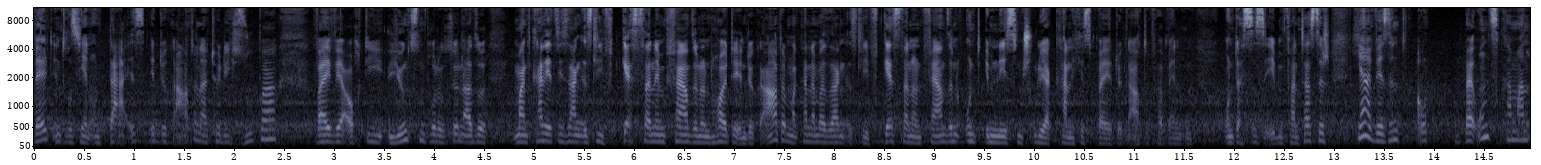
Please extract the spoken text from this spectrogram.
Welt interessieren. Und da ist Educate natürlich super, weil wir auch die jüngsten Produktionen, also man kann jetzt nicht sagen, es lief gestern im Fernsehen und heute in Educate, man kann aber sagen, es lief gestern im Fernsehen und im nächsten Schuljahr kann ich es bei Educate verwenden. Und das ist eben fantastisch. Ja, wir sind, bei uns kann man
